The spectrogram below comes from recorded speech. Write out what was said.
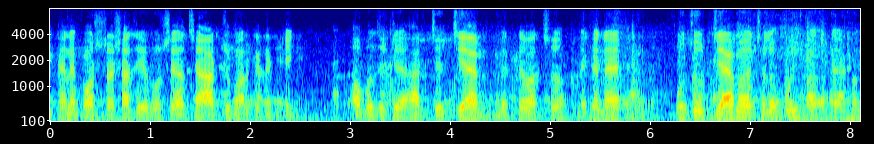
এখানে পশরা সাজিয়ে বসে আছে, আরজু মার্কেটের ঠিক অপোজিটে আর যে জ্যাম, দেখতে পাচ্ছ, এখানে প্রচুর জ্যাম হয়েছিল। ওই পাশটা এখন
